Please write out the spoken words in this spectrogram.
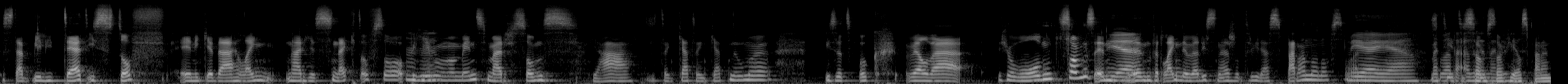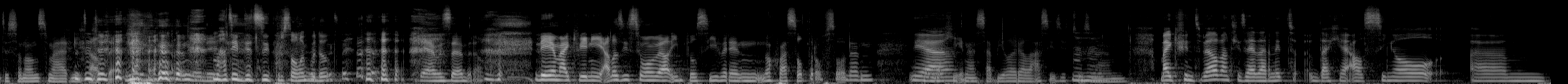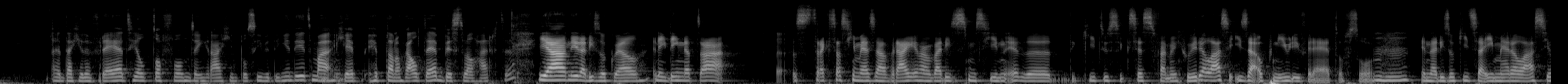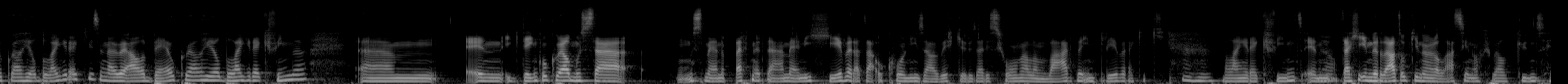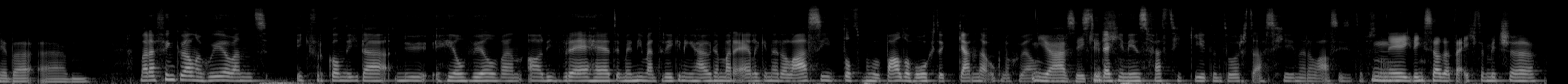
stabiliteit is tof. En ik heb daar lang naar gesnakt of zo op een mm -hmm. gegeven moment. Maar soms, ja, het een kat een kat noemen, is het ook wel wat gewoon soms. En, yeah. en verlangde wel eens naar zo terug dat spannende of zo. Ja, ja. Maar het is soms nog heel spannend tussen ons, maar niet altijd. nee, nee. Maar dit niet persoonlijk bedoeld? ja, we zijn er al. Nee, maar ik weet niet. Alles is gewoon wel impulsiever en nog wat zotter of zo dan, ja. dan dat je in een stabiele relatie zit. Dus, mm -hmm. um... Maar ik vind wel, want je zei daarnet dat je als single... Um, dat je de vrijheid heel tof vond en graag impulsieve dingen deed. Maar mm -hmm. jij hebt dat nog altijd best wel hard, hè? Ja, nee, dat is ook wel. En ik denk dat dat straks als je mij zou vragen van wat is misschien hè, de, de key to succes van een goede relatie, is dat opnieuw die vrijheid of zo. Mhm. En dat is ook iets dat in mijn relatie ook wel heel belangrijk is en dat wij allebei ook wel heel belangrijk vinden. Um, en ik denk ook wel, moest, dat, moest mijn partner dat aan mij niet geven, dat dat ook gewoon niet zou werken. Dus dat is gewoon wel een waarde in het leven dat ik Mhm. belangrijk vind. En Ja. dat je inderdaad ook in een relatie nog wel kunt hebben. ehm, Maar dat vind ik wel een goeie, want ik verkondig dat nu heel veel van oh, die vrijheid en met niemand rekening houden. Maar eigenlijk in een relatie tot een bepaalde hoogte kan dat ook nog wel. ja, zeker. niet dat je ineens vastgeketend wordt als je in een relatie zit of zo. Nee, ik denk zelf dat dat echt een beetje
